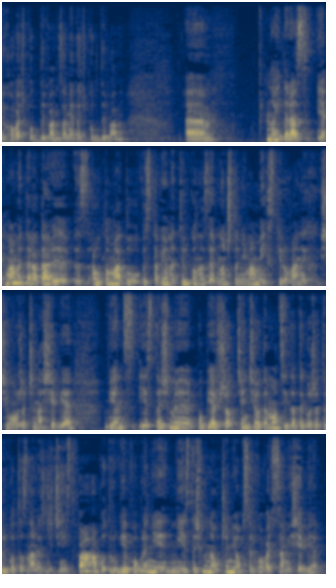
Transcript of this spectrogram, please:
y, chować pod dywan, zamiatać pod dywan. No i teraz, jak mamy te radary z automatu wystawione tylko na zewnątrz, to nie mamy ich skierowanych siłą rzeczy na siebie, więc jesteśmy po pierwsze odcięci od emocji, dlatego że tylko to znamy z dzieciństwa, a po drugie w ogóle nie, nie jesteśmy nauczeni obserwować sami siebie.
